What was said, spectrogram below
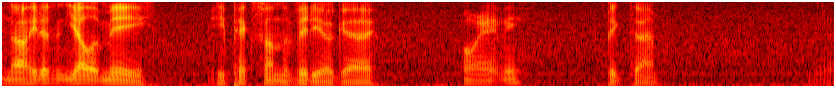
no, he doesn't yell at me. He picks on the video guy, Oh, Anthony. big time. Yeah.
